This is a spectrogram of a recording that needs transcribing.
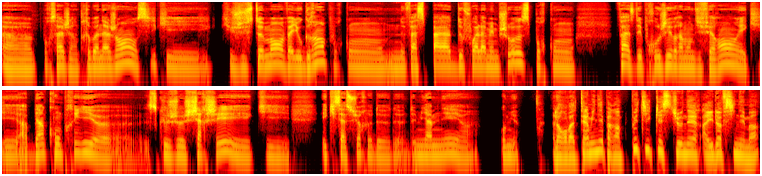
Euh, pour ça, j'ai un très bon agent aussi qui, qui justement veille au grain pour qu'on ne fasse pas deux fois la même chose, pour qu'on fasse des projets vraiment différents et qui a bien compris euh, ce que je cherchais et qui et qui s'assure de, de, de m'y amener euh, au mieux. Alors on va terminer par un petit questionnaire I Love Cinéma.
